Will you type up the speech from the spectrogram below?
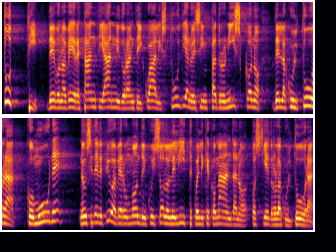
Tutti devono avere tanti anni durante i quali studiano e si impadroniscono della cultura comune. Non si deve più avere un mondo in cui solo l'elite, quelli che comandano, possiedono la cultura.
